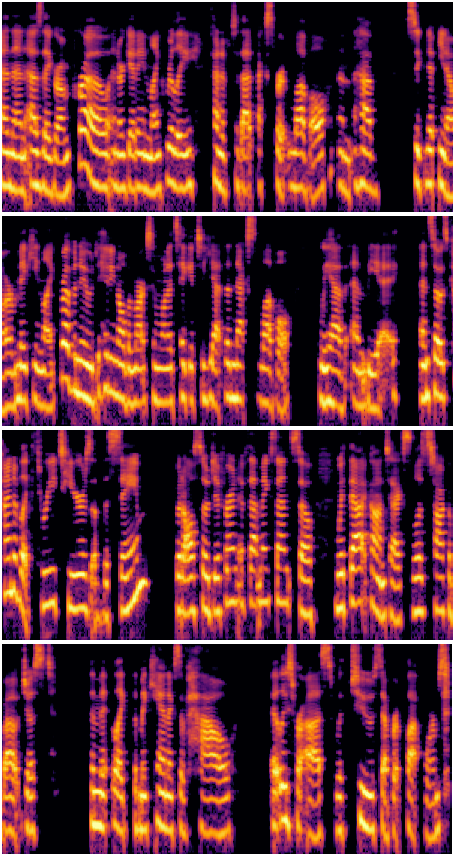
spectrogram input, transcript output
And then as they grow in pro and are getting like really kind of to that expert level and have significant, you know, or making like revenue, hitting all the marks and want to take it to yet the next level, we have MBA. And so it's kind of like three tiers of the same, but also different, if that makes sense. So with that context, let's talk about just the like the mechanics of how at least for us with two separate platforms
